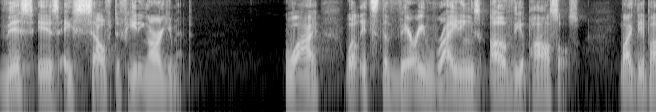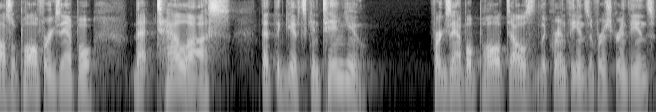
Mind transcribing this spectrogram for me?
this is a self defeating argument. Why? Well, it's the very writings of the apostles, like the Apostle Paul, for example, that tell us that the gifts continue. For example, Paul tells the Corinthians in 1 Corinthians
